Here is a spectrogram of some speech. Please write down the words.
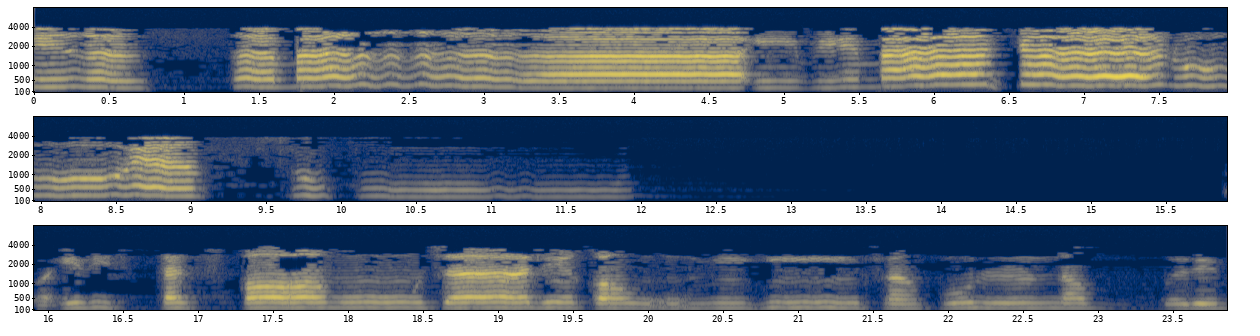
مِنَ السَّمَاءِ بِمَا وَإِذِ اسْتَسْقَى مُوسَى لِقَوْمِهِ فَقُلْنَا اضْرِب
